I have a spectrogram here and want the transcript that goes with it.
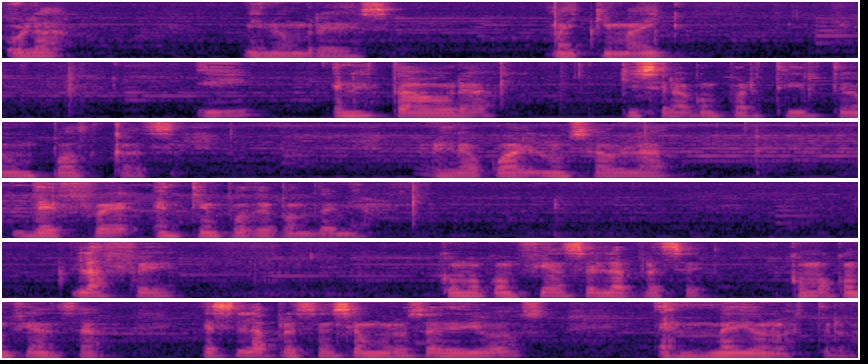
Hola, mi nombre es Mikey Mike y en esta hora quisiera compartirte un podcast en la cual nos habla de fe en tiempos de pandemia. La fe como confianza, en la como confianza es la presencia amorosa de Dios en medio nuestro.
